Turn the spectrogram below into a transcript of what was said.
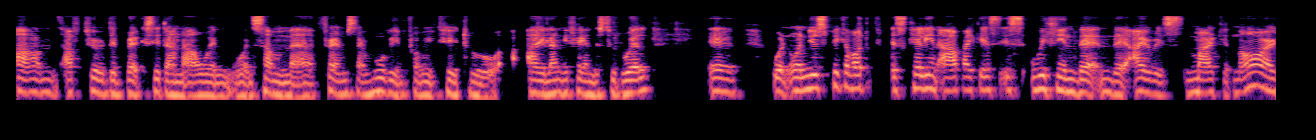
um, after the Brexit and now when, when some uh, firms are moving from UK to Ireland, if I understood well. Uh, when, when you speak about scaling up, I guess is within the, the Irish market, no? Or,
